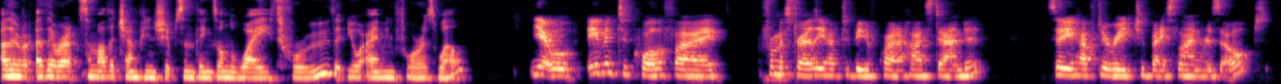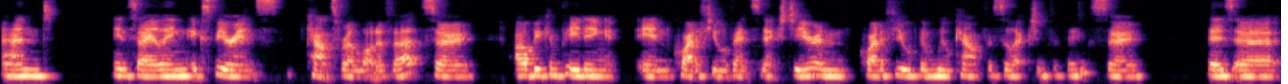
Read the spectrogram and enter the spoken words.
Are there are there uh, some other championships and things on the way through that you're aiming for as well? Yeah, well, even to qualify from Australia, you have to be of quite a high standard. So you have to reach a baseline result, and in sailing, experience counts for a lot of that. So I'll be competing in quite a few events next year, and quite a few of them will count for selection for things. So there's a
